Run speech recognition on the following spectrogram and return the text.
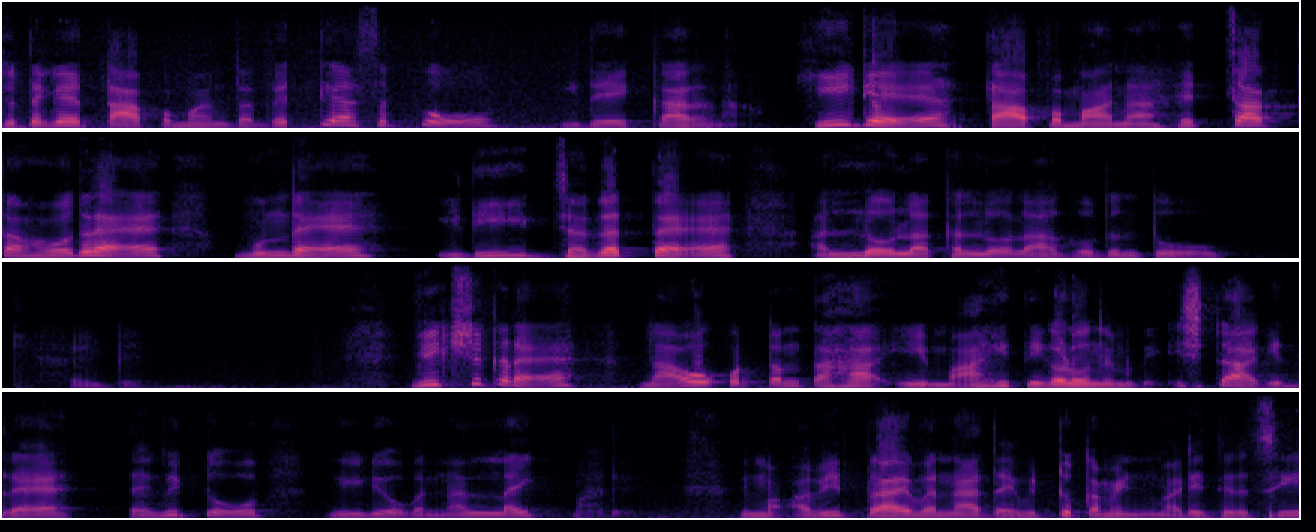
ಜೊತೆಗೆ ತಾಪಮಾನದ ವ್ಯತ್ಯಾಸಕ್ಕೂ ಇದೇ ಕಾರಣ. ಹೀಗೆ ತಾಪಮಾನ ಹೆಚ್ಚಾಗ್ತಾ ಹೋದರೆ ಮುಂದೆ ಇಡೀ ಜಗತ್ತೇ ಅಲ್ಲೋಲ ಕಲ್ಲೋಲ ಆಗೋದಂತೂ ವೀಕ್ಷಕರೇ, ನಾವು ಕೊಟ್ಟಂತಹ ಈ ಮಾಹಿತಿಗಳು ನಿಮಗೆ ಇಷ್ಟ ಆಗಿದ್ದರೆ ದಯವಿಟ್ಟು ವಿಡಿಯೋವನ್ನು ಲೈಕ್ ಮಾಡಿ. ನಿಮ್ಮ ಅಭಿಪ್ರಾಯವನ್ನು ದಯವಿಟ್ಟು ಕಮೆಂಟ್ ಮಾಡಿ ತಿಳಿಸಿ.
